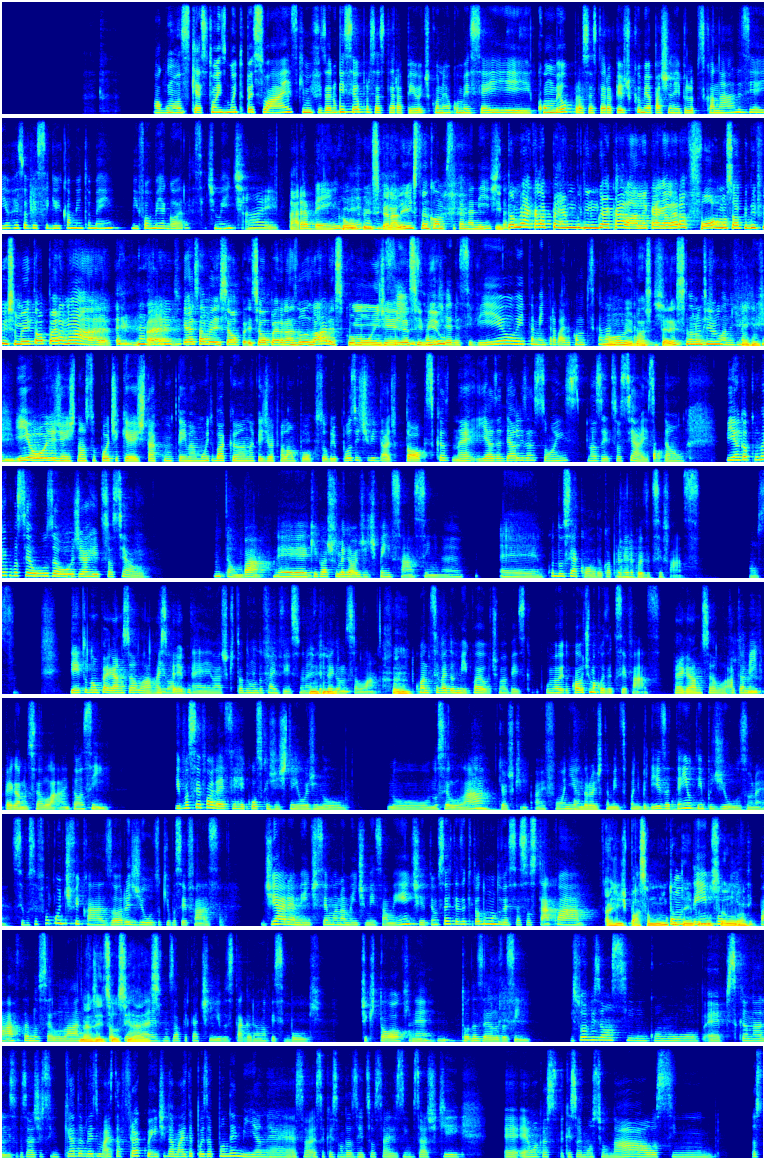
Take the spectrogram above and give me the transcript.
algumas questões muito pessoais que me fizeram conhecer o processo terapêutico, né? Eu comecei com o meu processo terapêutico, que eu me apaixonei pela psicanálise, e aí eu resolvi seguir o caminho também. Me formei agora, recentemente, Ai, parabéns. Como né? psicanalista. como psicanalista. E também aquela pergunta que não quer calar, né? Que a galera forma, só que dificilmente opera na área. Aí a gente quer saber se se opera nas duas áreas, como Sim, sou civil. engenheira civil e também trabalho como psicanalista. Oh, é bastante interessante. E hoje, gente, nosso podcast está com um tema muito bacana, que a gente vai falar um pouco sobre positividade tóxica, né? E as idealizações nas redes sociais. Então, Bianca, como é que você usa hoje a rede social? Então, Bah, é, o que eu acho legal a gente pensar assim, né? É, quando você acorda, qual a primeira coisa que você faz? Nossa. Tento não pegar no celular, mas eu, pego. É, eu acho que todo mundo faz isso, né? Uhum. Você pega no celular. Quando você vai dormir, qual é a última vez? Que, é- qual a última coisa que você faz? Pegar no celular. Você também que pegar no celular. Então, assim, se você for olhar esse recurso que a gente tem hoje no, no, no celular, que eu acho que iPhone e Android também disponibiliza, tem o tempo de uso, né? Se você for quantificar as horas de uso que você faz diariamente, semanalmente, mensalmente, eu tenho certeza que todo mundo vai se assustar com a A gente passa muito com o tempo, tempo no celular. que se passa no celular, Nas redes sociais. nos aplicativos, Instagram, Facebook, TikTok, né? Todas elas, assim. E sua visão, assim, como é, psicanalista, você acha assim, que cada vez mais está frequente, ainda mais depois da pandemia, né? Essa, essa questão das redes sociais, assim, você acha que é, é uma ques- questão emocional, assim,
